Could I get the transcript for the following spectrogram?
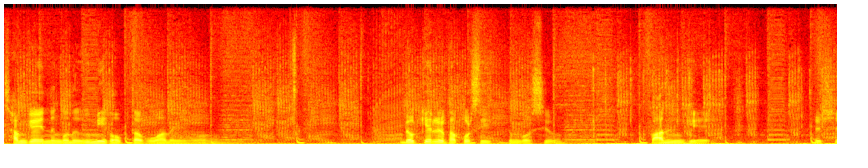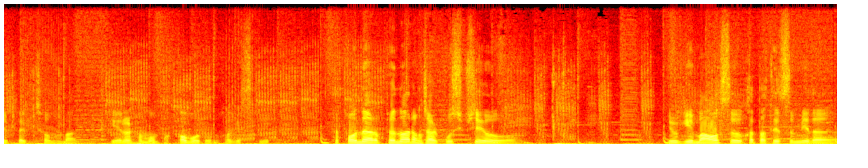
잠겨있는 거는 의미가 없다고 하네요. 몇 개를 바꿀 수 있는 것이요? 만 개. 70, 100, 1000만. 얘를 한번 바꿔보도록 하겠습니다. 자, 변화, 변화량 잘 보십시오. 여기 마우스 갖다 댔습니다.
